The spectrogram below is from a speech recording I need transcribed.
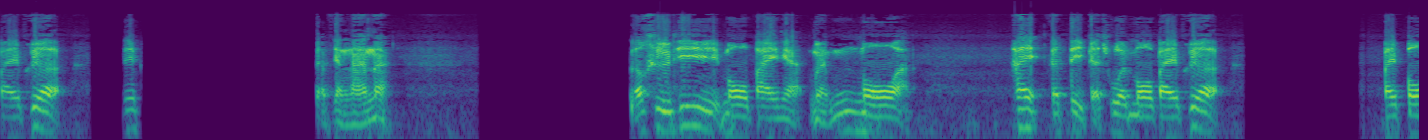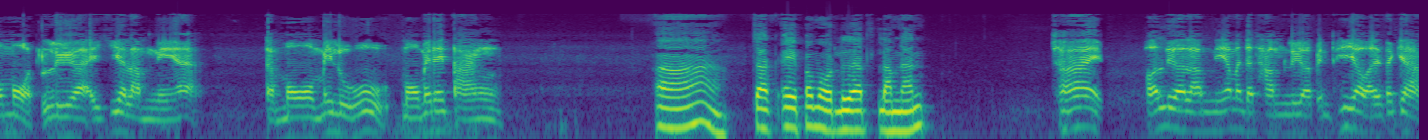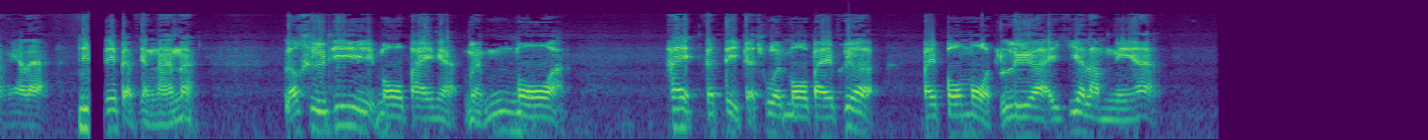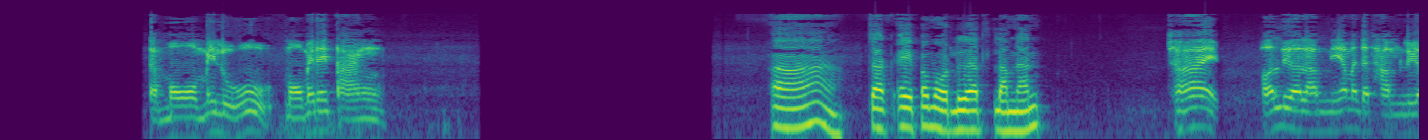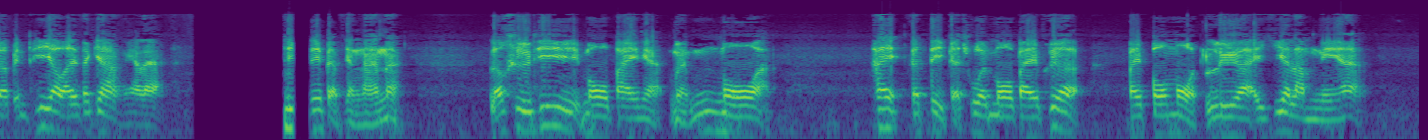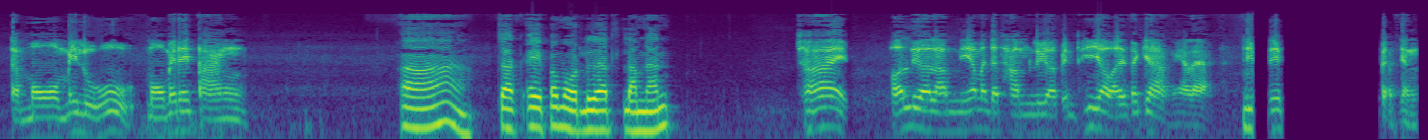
ไปเพื่อได้แบบอย่างนั้นน่ะ แล้วคือที่โมไปเนี่ย เหมือนโมอะ ให้กระติกอะชวนโมไปเพื่อ ไปโปรโมทเรือไอ้เหี้ยลำเนี้ย แต่โมไม่รู้ โมไม่ได้ตังค์อ่าจากเอโปรโมทเรือลำนั้น ใช่ เพราะเรือลำเนี้ยมันจะทำเรือเป็นเที่ยวอะไรสักอย่างเนี่ยแหละที่ ได้แบบอย่างนั้นน่ะแล้วคือที่โมไปเนี่ย เหมือนโมอะ ให้กระติกอะชวนโมไปเพื่อไปโปรโมทเรือไอ้เหี้ยลำเนี้ย แต่โมไม่รู้ โมไม่ได้ตังค์อ่า จากเอโปรโมทเรือลำนั้น ใช่ เพราะเรือลำเนี้ยมันจะทำเรือเป็นเที่ยวอะไรสักอย่างเนี่ยแหละที่ ได้แบบอย่างนั้นน่ะ แล้วคือที่โมไปเนี่ย เหมือนโมอะ ให้กระติกอะชวนโมไปเพื่อไปโปรโมทเรือไอ้เหี้ยลำเนี้ย แต่โมไม่รู้ โมไม่ได้ตังค์อ่าจากเอโปรโมทเรือลำนั้น ใช่ เพราะเรือลำเนี้ยมันจะทำเรือเป็นเที่ยวอะไรสักอย่างเนี่ยแหละที่ได้แบบอย่าง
